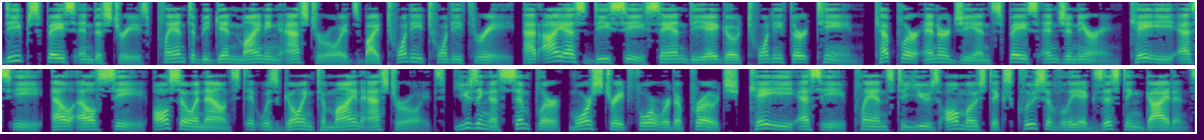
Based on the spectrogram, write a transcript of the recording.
Deep Space Industries plan to begin mining asteroids by 2023. At ISDC San Diego 2013, Kepler Energy and Space Engineering (KESE) LLC also announced it was going to mine asteroids using a simpler, more straightforward approach. KESE plans to use almost exclusively existing guidance,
